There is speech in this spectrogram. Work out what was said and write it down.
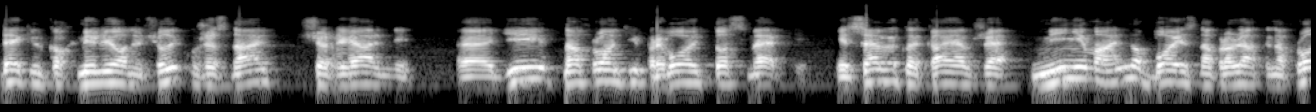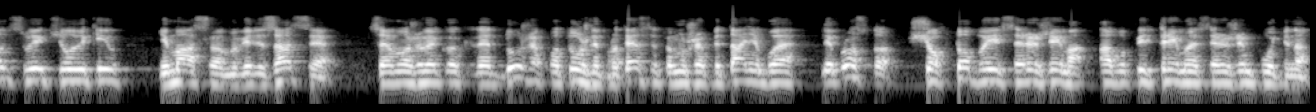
декількох мільйонів чоловік вже знають, що реальні е, дії на фронті приводять до смерті, і це викликає вже мінімально боязь направляти на фронт своїх чоловіків і масова мобілізація. Це може викликати дуже потужні протести, тому що питання буде не просто що хто боїться режиму або підтримує цей режим Путіна,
